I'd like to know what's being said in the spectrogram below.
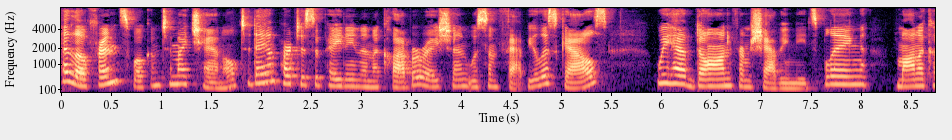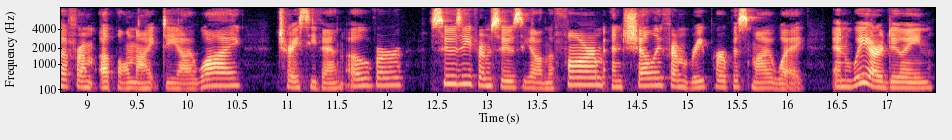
Hello friends, welcome to my channel. Today I'm participating in a collaboration with some fabulous gals. We have Dawn from Shabby Meets Bling, Monica from Up All Night DIY, Traci Van Over, Susie from Susie on the Farm, and Shelly from Repurpose My Way. And we are doing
